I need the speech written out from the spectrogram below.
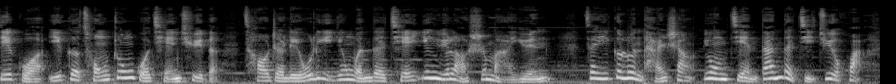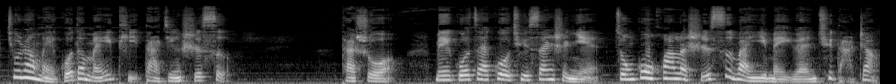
结果，一个从中国前去的、操着流利英文的前英语老师马云，在一个论坛上用简单的几句话，就让美国的媒体大惊失色。他说：“美国在过去三十年总共花了十四万亿美元去打仗，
